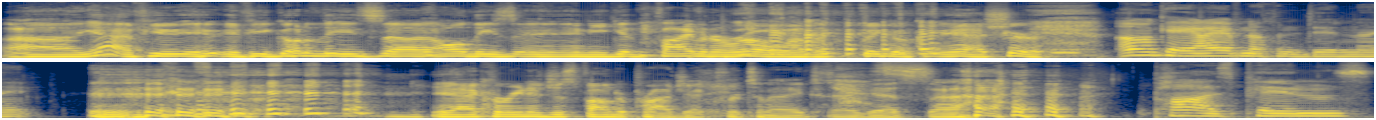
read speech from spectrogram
Uh, yeah, if you if you go to these uh, all these and you get five in a row on the bingo, card, yeah, sure. Okay, I have nothing to do tonight. Yeah, Corina just found a project for tonight. I guess. Pause pins.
